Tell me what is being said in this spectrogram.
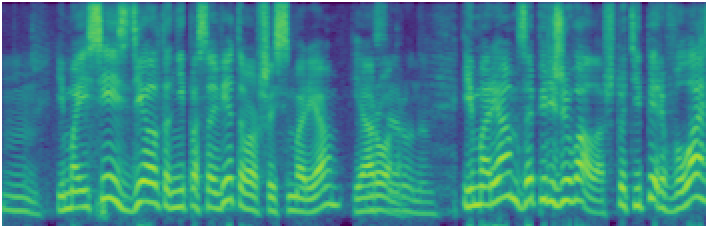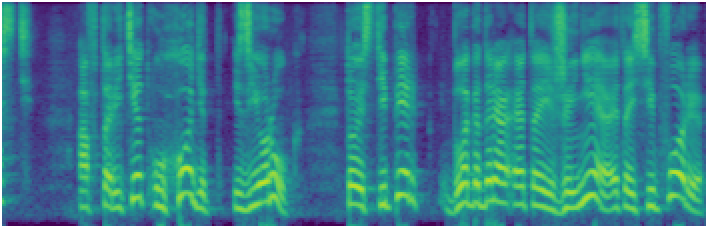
И Моисей сделал это, не посоветовавшись с Мариам и Аароном. И Мариам запереживала, что теперь власть, авторитет уходит из ее рук. То есть теперь, благодаря этой жене, этой Сипфоре,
